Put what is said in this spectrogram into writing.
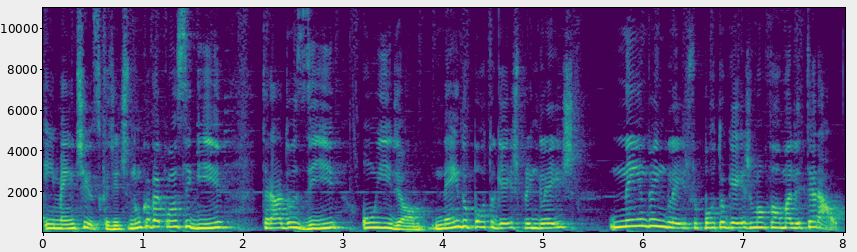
em mente isso, que a gente nunca vai conseguir traduzir um idioma, nem do português para inglês, nem do inglês para português de uma forma literal.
